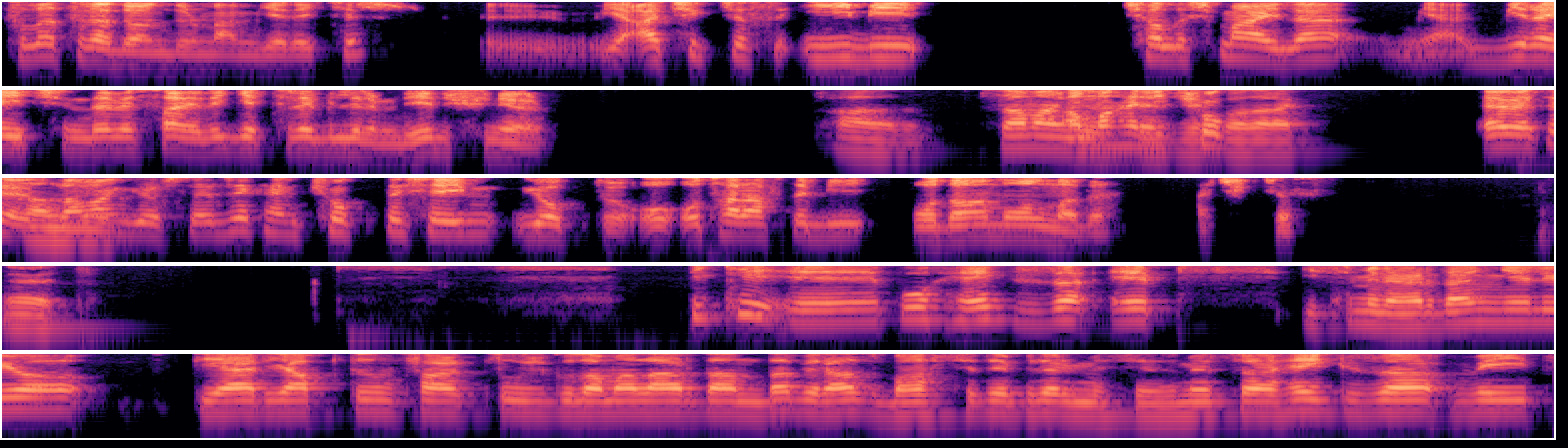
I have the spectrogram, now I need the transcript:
Flutter'a döndürmem gerekir. Ee, ya açıkçası iyi bir çalışmayla yani bir ay içinde vesaire getirebilirim diye düşünüyorum. Anladım. Zaman Ama hani çok, olarak. Evet evet Anladım. zaman gösterecek. Hani çok da şeyim yoktu. O, o tarafta bir odağım olmadı açıkçası. Evet. Peki e, bu Hexa Apps ismi nereden geliyor? Diğer yaptığım farklı uygulamalardan da biraz bahsedebilir misiniz? Mesela Hexa Weight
